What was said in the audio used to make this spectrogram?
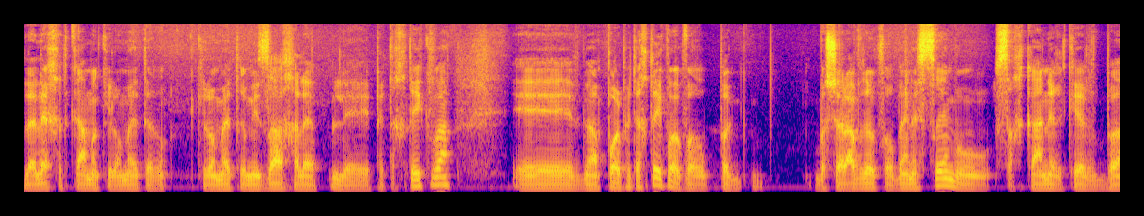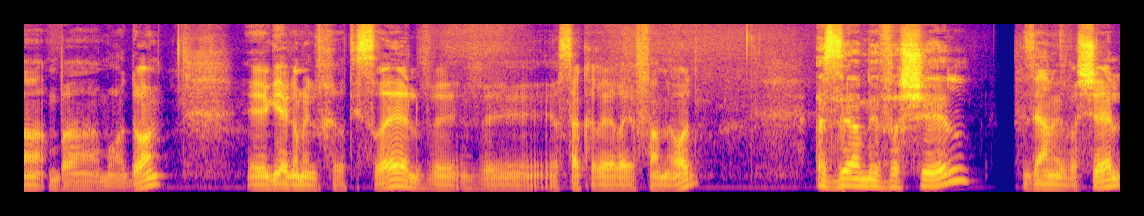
ללכת כמה קילומטר, קילומטר מזרחה לפתח תקווה. אה, מהפועל פתח תקווה כבר, בשלב הזה הוא כבר בן 20 והוא שחקן הרכב במועדון. אה, הגיע גם לנבחרת ישראל ו- ועשה קריירה יפה מאוד. אז זה המבשל? זה המבשל.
